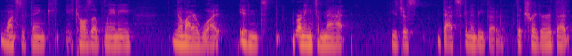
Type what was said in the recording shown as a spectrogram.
wants to think he calls up Lainey, no matter what, and running to Matt. He's just that's going to be the the trigger that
